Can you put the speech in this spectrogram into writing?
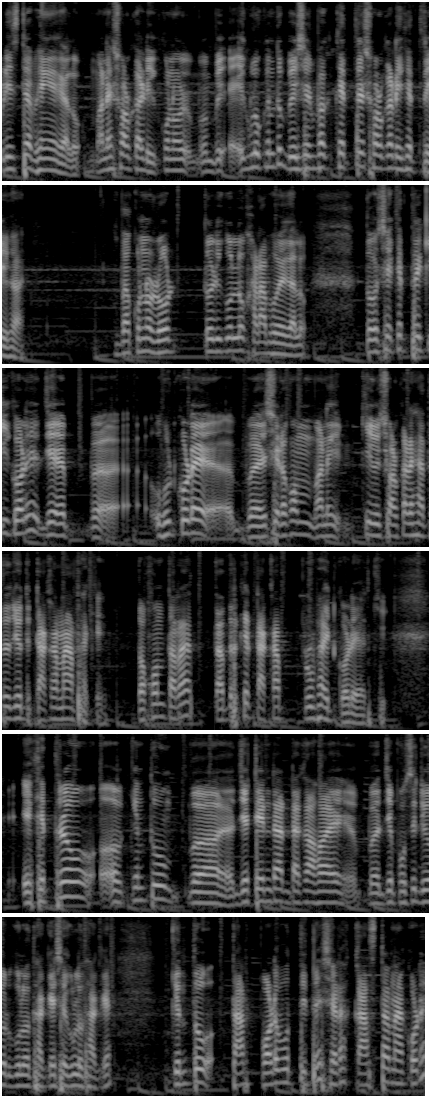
ব্রিজটা ভেঙে গেল। মানে সরকারি কোনো, এগুলো কিন্তু বেশিরভাগ ক্ষেত্রে সরকারি ক্ষেত্রেই হয়। বা কোনো রোড তৈরি করল, খারাপ হয়ে গেল। তো সেক্ষেত্রে কি করে যে হুট করে সেরকম মানে কি সরকারের হাতে যদি টাকা না থাকে, তখন তারা তাদেরকে টাকা প্রোভাইড করে আর কি। এক্ষেত্রেও কিন্তু যে টেন্ডার ডাকা হয়, যে প্রসিডিওরগুলো থাকে, সেগুলো থাকে, কিন্তু তার পরবর্তীতে সেটা কাজটা না করে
